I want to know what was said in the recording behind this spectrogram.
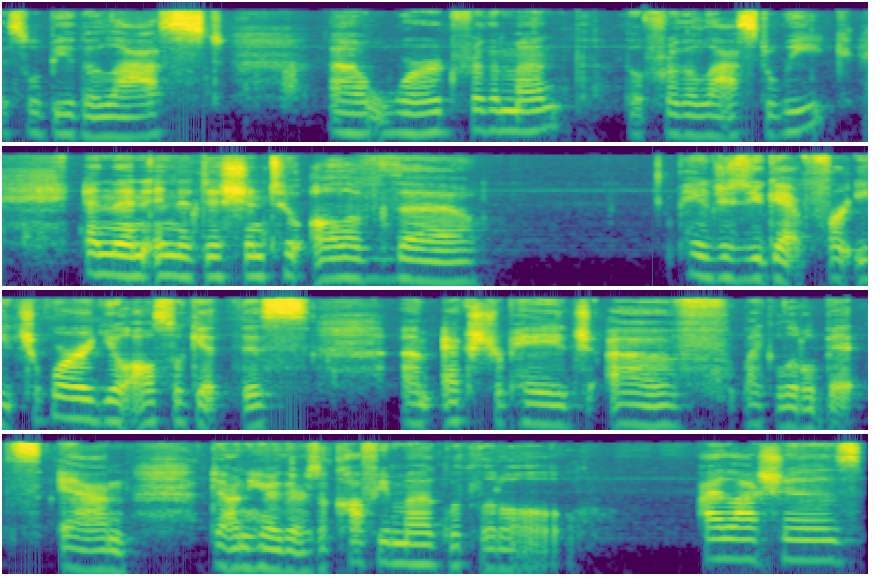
This will be the last uh, word for the month, for the last week. And then in addition to all of the pages you get for each word, you'll also get this um, extra page of like little bits. And down here there's a coffee mug with little eyelashes.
